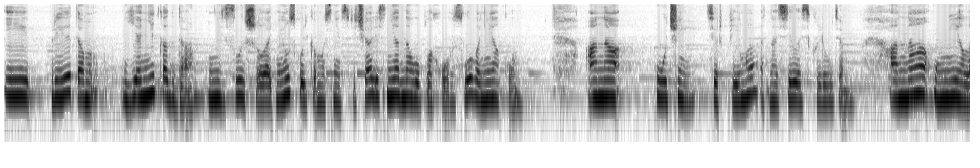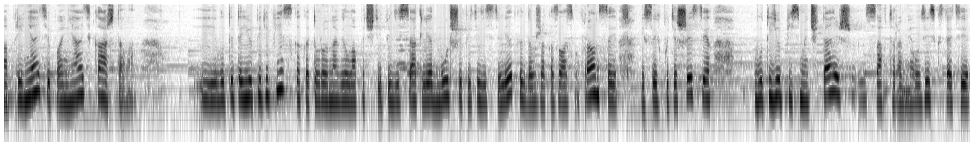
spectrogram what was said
И при этом я никогда не слышала от нее, сколько мы с ней встречались, ни одного плохого слова ни о ком. Она очень терпимо относилась к людям. Она умела принять и понять каждого. И вот эта ее переписка, которую она вела почти 50 лет, больше 50 лет, когда уже оказалась во Франции и в своих путешествиях, вот ее письма читаешь с авторами. Вот здесь, кстати,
